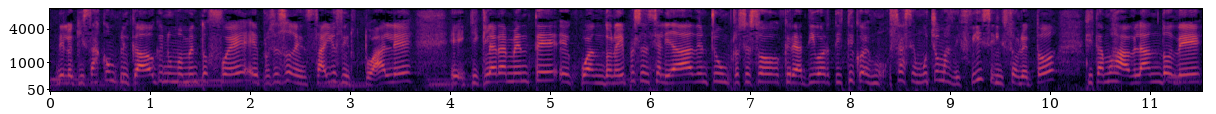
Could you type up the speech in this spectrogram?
de lo quizás complicado que en un momento fue el proceso de ensayos virtuales, eh, que claramente eh, cuando no hay presencialidad dentro de un proceso creativo artístico se hace mucho más difícil y sobre todo si estamos hablando de,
